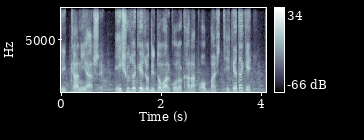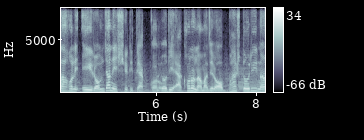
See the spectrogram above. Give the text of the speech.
শিক্ষা নিয়ে আসে। এই সুযোগে যদি তোমার কোনো খারাপ অভ্যাস থেকে থাকে, তাহলে এই রমজানে সেটি ত্যাগ করো। যদি এখনও নামাজের অভ্যাস তৈরি না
